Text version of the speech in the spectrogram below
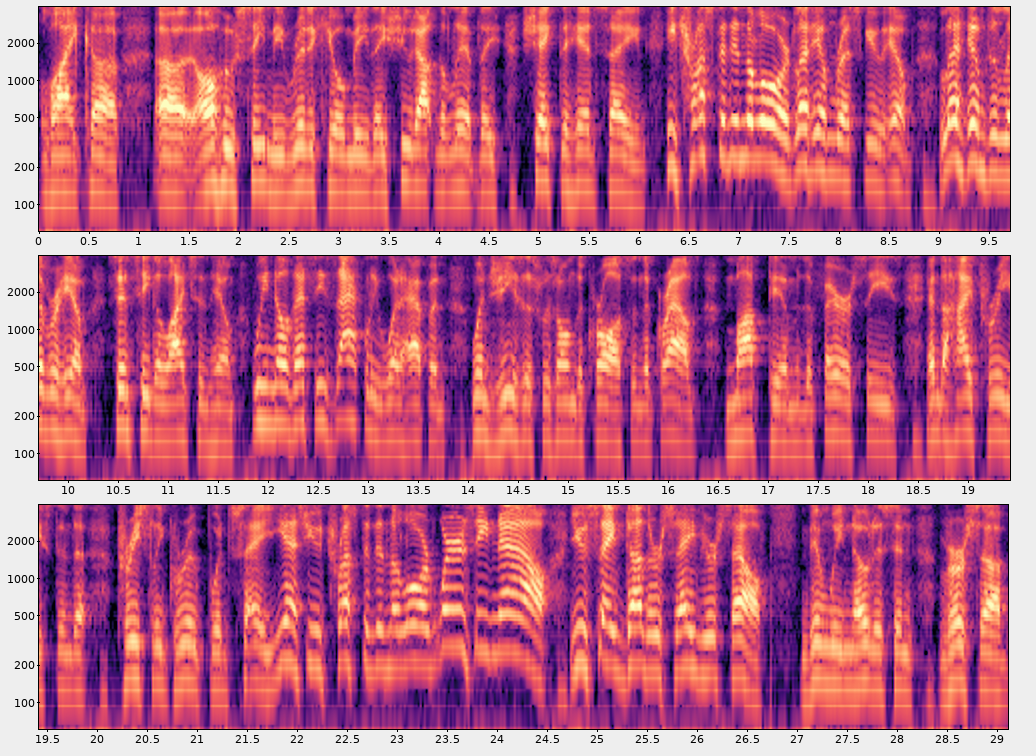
like uh, uh, all who see me ridicule me. They shoot out the lip. They shake the head saying he trusted in the lord. Let him rescue him. Let him deliver him since he delights in him. We know that's exactly what happened when jesus was on the cross and the crowds mocked him. The pharisees and the high priest and the priestly group would say yes you trusted in the lord. Where is he now? You saved others. Save yourself. Then we notice in verse uh,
